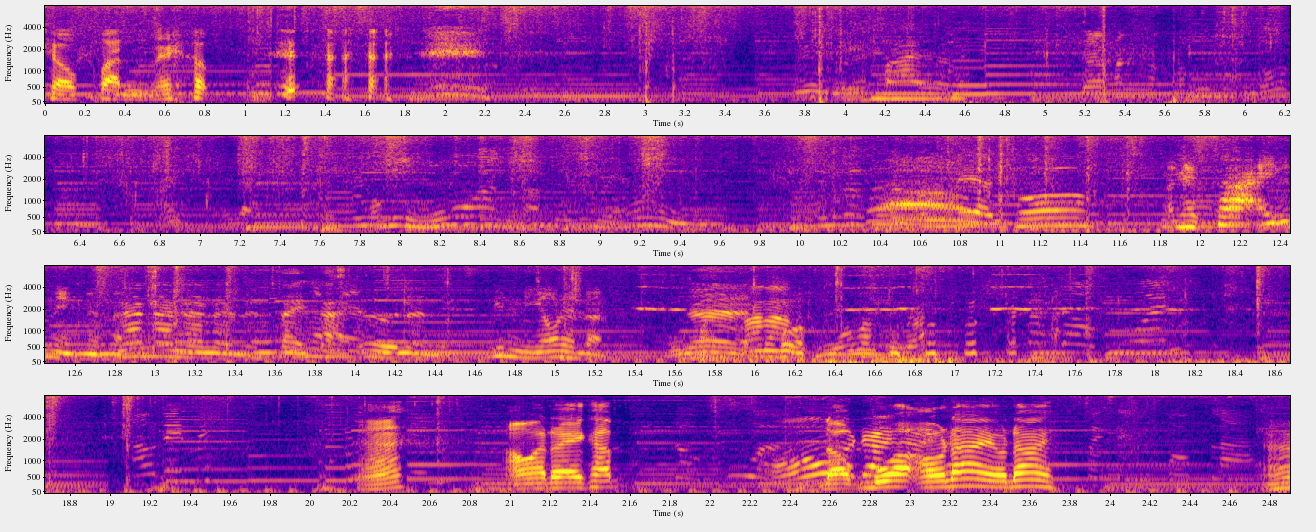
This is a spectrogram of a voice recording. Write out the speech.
ชอบฟันนะครับ อันนี้สายด้วยนี่นั่นนั่น่ะนนั่นนั่นนั่นใส่ใส่เออนั่นดิ้นเหนียวเลยนั่นน่ะหัวมันถูกแล้วดอกฮะเอาอะไรครับ ดอกบัวเอาได้เอาได้อ่า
